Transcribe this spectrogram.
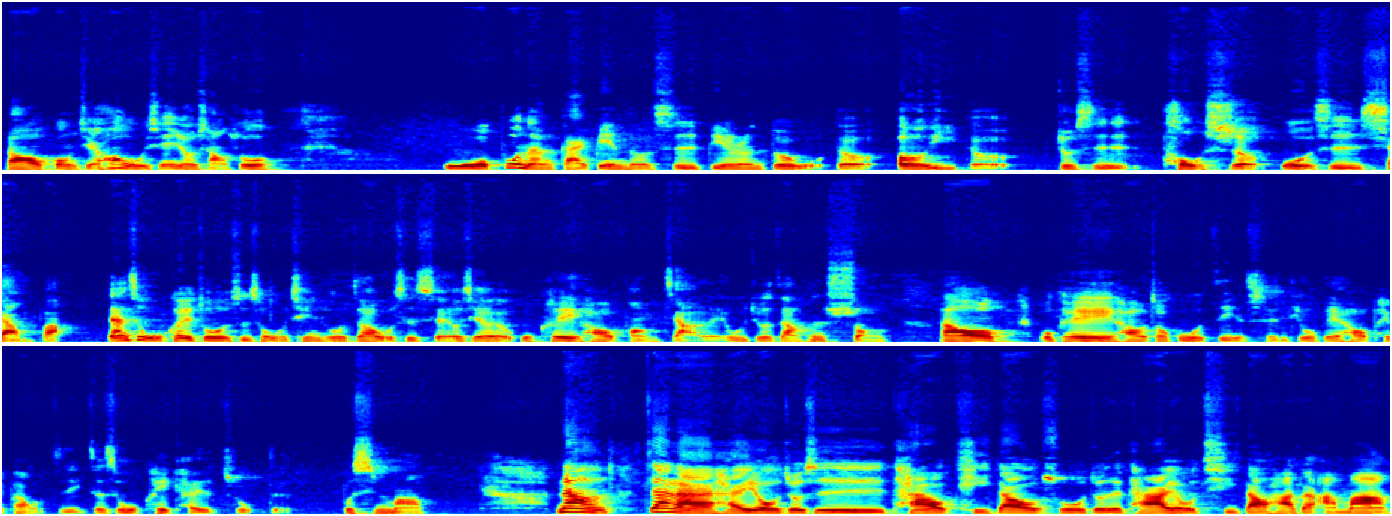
然后攻击，然后我现在就想说，我不能改变的是别人对我的恶意的，就是投射或者是想法，但是我可以做的是什么？我清楚的知道我是谁，而且我可以好好放假嘞，我觉得这样很爽。然后我可以好好照顾我自己的身体，我可以好好陪伴我自己，这是我可以开始做的，不是吗？那再来还有就是他有提到说，就是他有祈祷他的阿嬷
